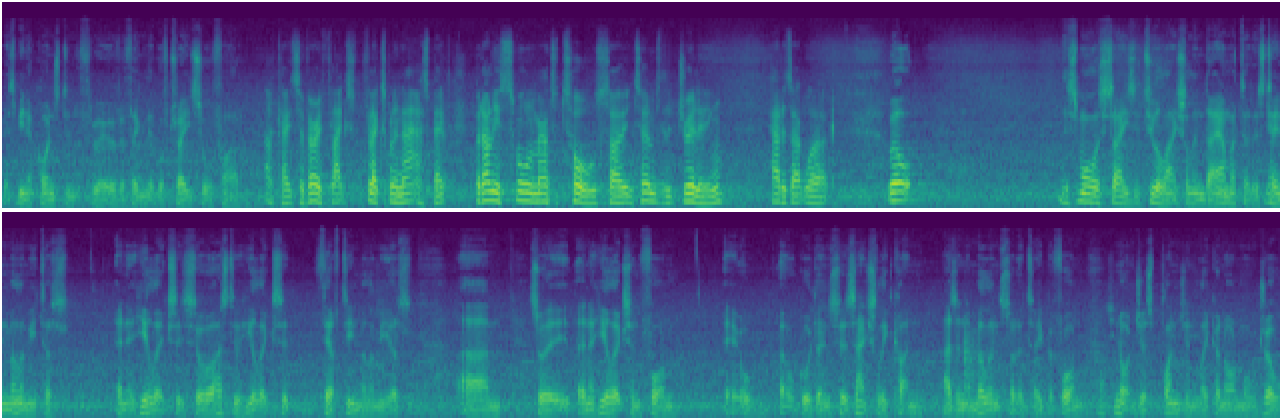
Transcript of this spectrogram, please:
has been a constant throughout everything that we've tried so far. Okay, so very flex, flexible in that aspect, but only a small amount of tools. So in terms of the drilling, how does that work? Well, the smallest size of tool actually in diameter is 10 millimeters, and a helix is so it has to helix at 13 millimeters. Um, so in a helix in form, it'll, it'll go down. So it's actually cutting, as in a milling sort of type of form, not just plunging like a normal drill.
